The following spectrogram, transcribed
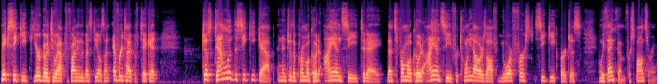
Make SeatGeek your go-to app for finding the best deals on every type of ticket. Just download the SeatGeek app and enter the promo code INC today. That's promo code INC for $20 off your first SeatGeek purchase. And we thank them for sponsoring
